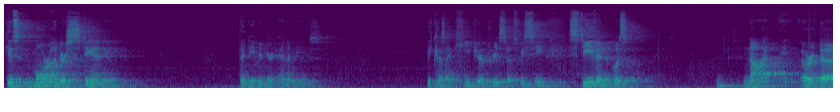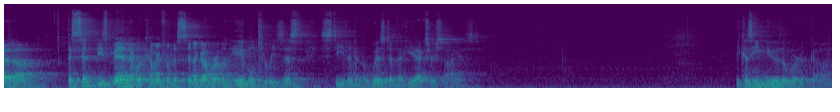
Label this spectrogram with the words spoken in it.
gives more understanding than even your enemies. Because I keep your precepts. We see Stephen was not, or the, um, the, these men that were coming from the synagogue were unable to resist Stephen and the wisdom that he exercised. Because he knew the Word of God.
